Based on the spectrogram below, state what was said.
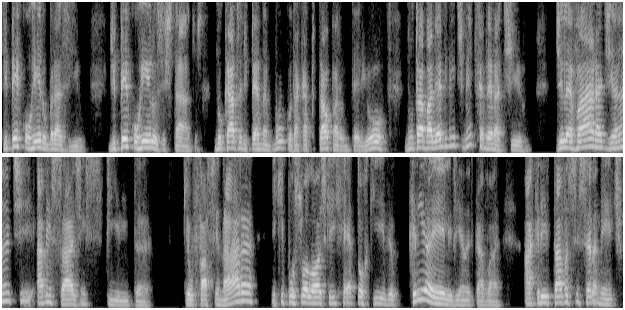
de percorrer o Brasil, de percorrer os estados, no caso de Pernambuco, da capital para o interior, num trabalho eminentemente federativo, de levar adiante a mensagem espírita que o fascinara e que, por sua lógica irretorquível, cria ele, Viana de Carvalho, acreditava sinceramente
